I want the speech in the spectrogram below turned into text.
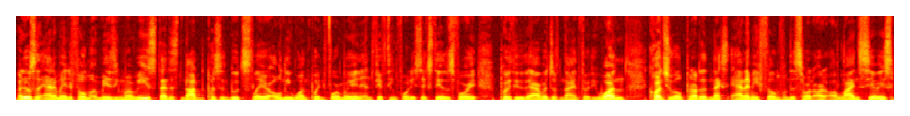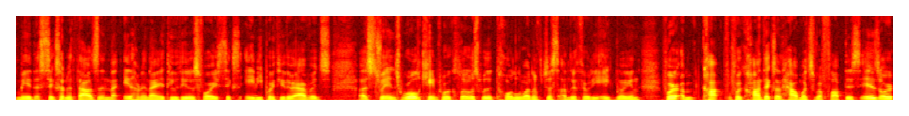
Uh, there was an animated film, Amazing Maurice, that is not the Puss in Boots Slayer, only 1.4 million in 1546 theaters for a per theater average of 931. Crunchyroll put out the next anime film from the Sword Art Online series, made 600,000 in 892 theaters for a 680 per theater average. Uh, Strange World came to a close with a total run of just under 38 million. For um, for context on how much of a flop this is, or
